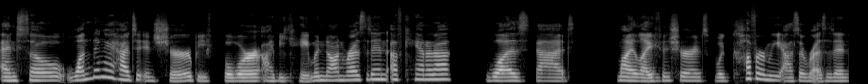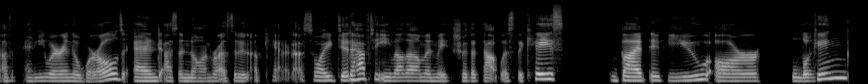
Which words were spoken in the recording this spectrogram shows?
And so, one thing I had to ensure before I became a non resident of Canada was that my life insurance would cover me as a resident of anywhere in the world and as a non resident of Canada. So I did have to email them and make sure that that was the case. But if you are looking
